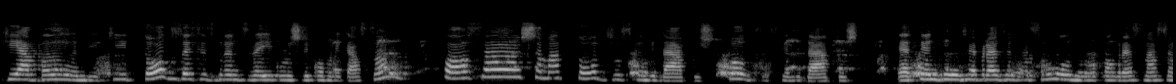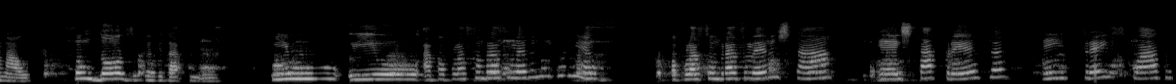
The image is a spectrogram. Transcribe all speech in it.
que a Band, que todos esses grandes veículos de comunicação possa chamar todos os candidatos, todos os candidatos, é, tendo representação ou não no Congresso Nacional. São 12 candidaturas. E, o, e o, a população brasileira não conhece. A população brasileira está, é, está presa em três, quatro,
